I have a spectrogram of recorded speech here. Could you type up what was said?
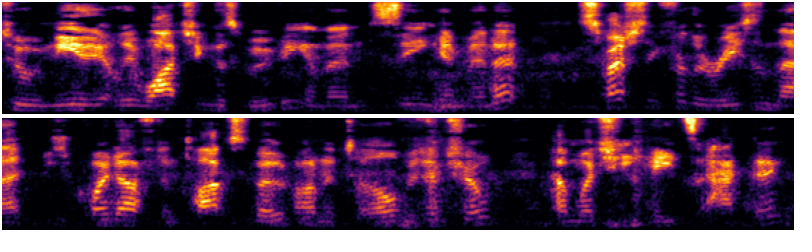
to immediately watching this movie and then seeing him in it, especially for the reason that he quite often talks about on a television show how much he hates acting.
